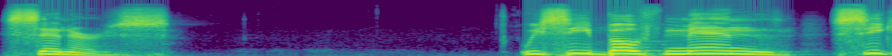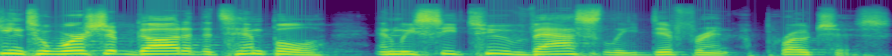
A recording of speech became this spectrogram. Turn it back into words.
sinners. We see both men seeking to worship God at the temple, and we see two vastly different approaches.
